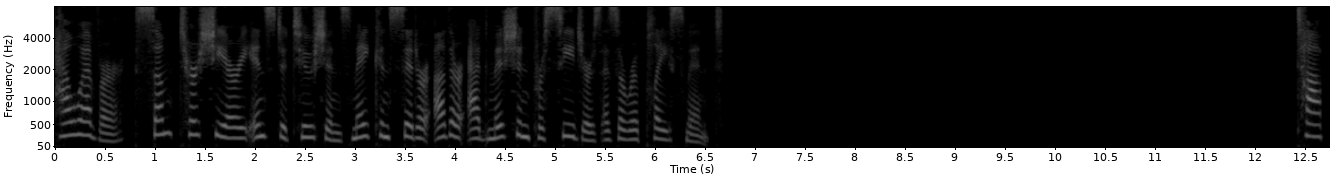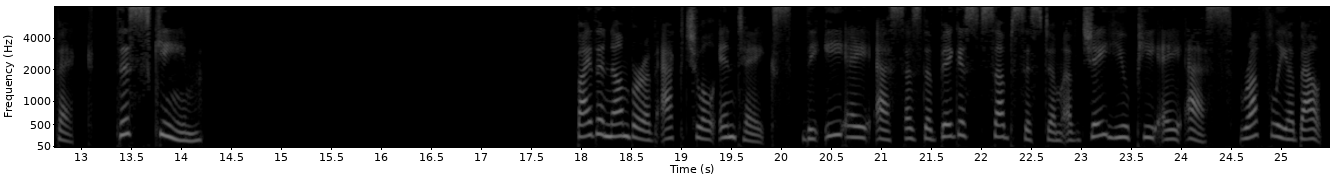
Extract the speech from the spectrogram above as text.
However, some tertiary institutions may consider other admission procedures as a replacement. Topic. The scheme By the number of actual intakes, the EAS is the biggest subsystem of JUPAS roughly about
